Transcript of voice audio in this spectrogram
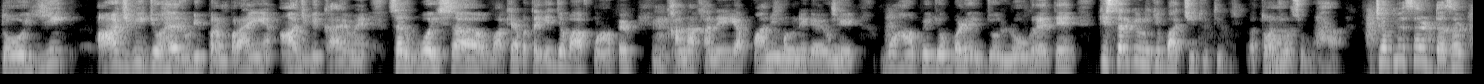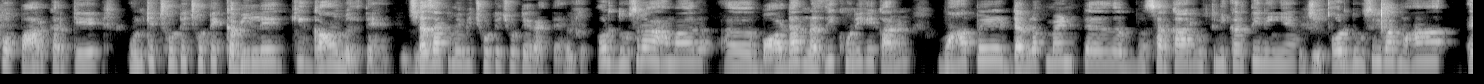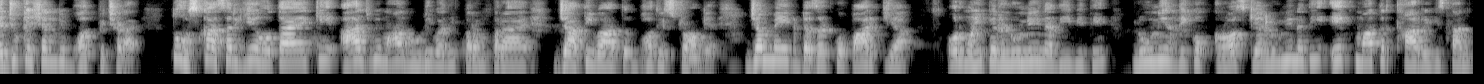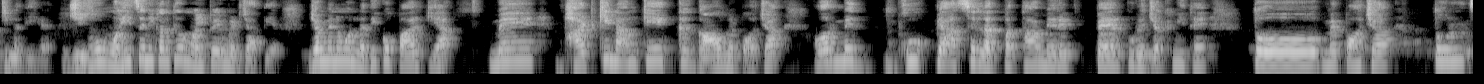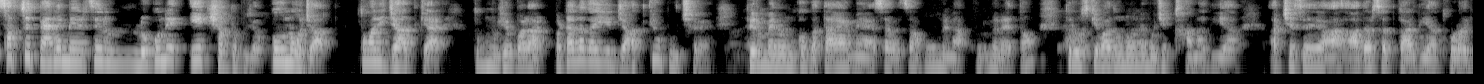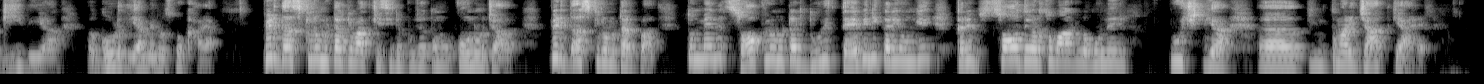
तो ये आज भी जो है रूढ़ी परंपराएँ हैं आज भी कायम है। सर वो हिस्सा वाक्य बताइए जब आप वहाँ पे खाना खाने या पानी मांगने गए होंगे वहाँ पे जो बड़े जो लोग रहते हैं किस तरह की उनकी बातचीत हुई थी? थोड़ा ज़ोर से हाँ जब मैं सर डेजर्ट को पार करके उनके छोटे छोटे कबीले के गाँव मिलते हैं डेजर्ट में भी छोटे छोटे रहते हैं। और दूसरा हमारा बॉर्डर नज़दीक होने के कारण वहाँ पे डेवलपमेंट सरकार उतनी करती नहीं है। और दूसरी बात वहाँ एजुकेशन भी बहुत पिछड़ा है। तो उसका असर ये होता है कि आज भी वहाँ रूढ़ीवादी परंपरा है जातिवाद बहुत स्ट्रांग है। जब मैं एक डेजर्ट को पार किया और वहीं पर लूनी नदी भी थी लूनी नदी को क्रॉस किया लूनी नदी एकमात्र थार रेगिस्तान की नदी है। जी। वो वहीं से निकलती है और वहीं पे मिट जाती है। जब मैंने वो नदी को पार किया मैं भाटकी नाम के एक गाँव में पहुँचा और मैं भूख प्यास से लथपथ था मेरे पैर पूरे जख्मी थे। तो मैं पहुँचा तो सबसे पहले मेरे से लोगों ने एक शब्द पूछा, कोनो जात? तुम्हारी जात क्या है? तो मुझे बड़ा अटपटा लगा, ये जात क्यों पूछ रहे हैं? फिर मैंने उनको बताया, मैं ऐसा वैसा हूँ, मैं नागपुर में रहता हूँ। फिर उसके बाद उन्होंने मुझे खाना दिया, अच्छे से आदर सत्कार दिया, थोड़ा घी दिया, गुड़ दिया, मैंने उसको खाया। फिर दस किलोमीटर के बाद किसी ने पूछा, तुम कौन हो जात? फिर दस किलोमीटर बाद तो मैंने सौ किलोमीटर दूरी तय भी नहीं करी होंगी, करीब सौ डेढ़ सौ बार लोगों ने पूछ दिया तुम्हारी जात क्या है?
